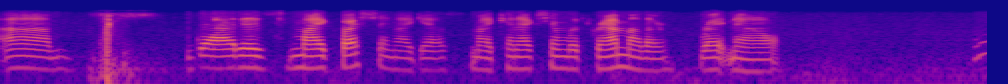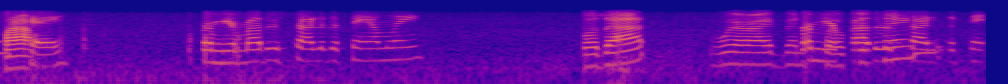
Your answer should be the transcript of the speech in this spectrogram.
um, that is my question, I guess. My connection with grandmother right now. Wow. Okay. From your mother's side of the family? Well, that's where I've been From your focusing. mother's side of the family?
